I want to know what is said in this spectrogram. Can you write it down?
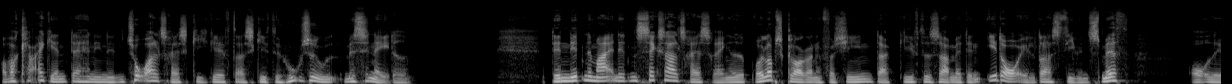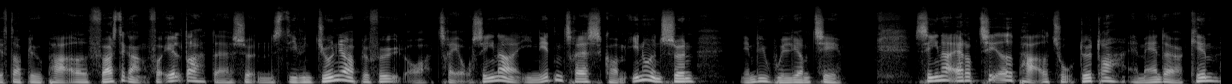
og var klar igen, da han i 1952 gik efter at skifte huset ud med senatet. Den 19. maj 1956 ringede bryllupsklokkerne for Sheen, der giftede sig med den et år ældre Steven Smith – Året efter blev parret første gang forældre, da sønnen Steven Jr. blev født, og tre år senere, i 1960, kom endnu en søn, nemlig William til. Senere adopterede parret to døtre, Amanda og Kim,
